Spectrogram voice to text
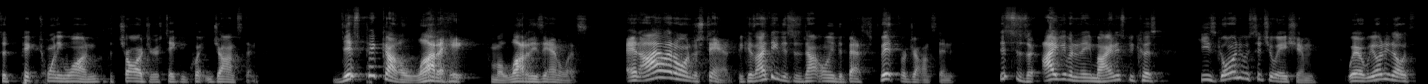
to pick twenty one, for the Chargers taking Quentin Johnston. This pick got a lot of hate from a lot of these analysts, and I, I don't understand because I think this is not only the best fit for Johnston. This is a, I give it an A minus because he's going to a situation where we already know it's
